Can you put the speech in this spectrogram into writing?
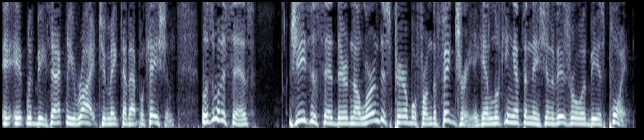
it would be exactly right to make that application. But listen to what it says. Jesus said there, now learn this parable from the fig tree. Again, looking at the nation of Israel would be his point.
